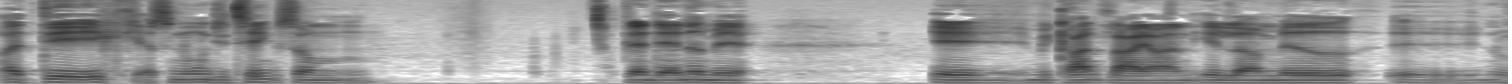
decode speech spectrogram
og det er ikke altså, nogle af de ting, som blandt andet med øh, migrantlejren, eller med, øh, nu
